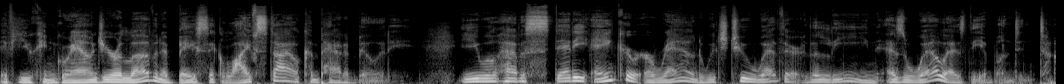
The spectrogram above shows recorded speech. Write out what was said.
If you can ground your love in a basic lifestyle compatibility, you will have a steady anchor around which to weather the lean as well as the abundant time.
